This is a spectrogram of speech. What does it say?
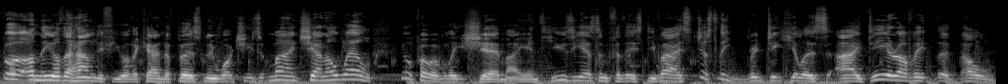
But on the other hand, if you're the kind of person who watches my channel, well, you'll probably share my enthusiasm for this device. Just the ridiculous idea of it, the whole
